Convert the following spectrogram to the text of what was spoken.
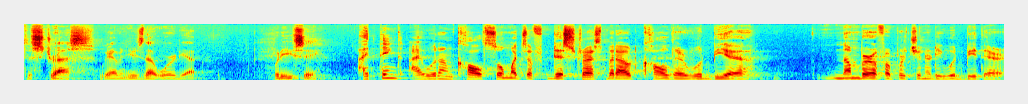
Distress. We haven't used that word yet. What do you see? I think I wouldn't call so much of distress, but I would call there would be a number of opportunity would be there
